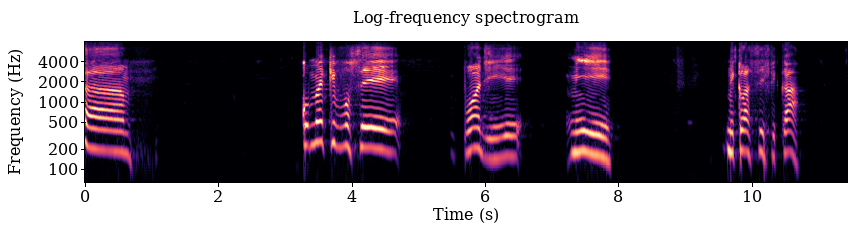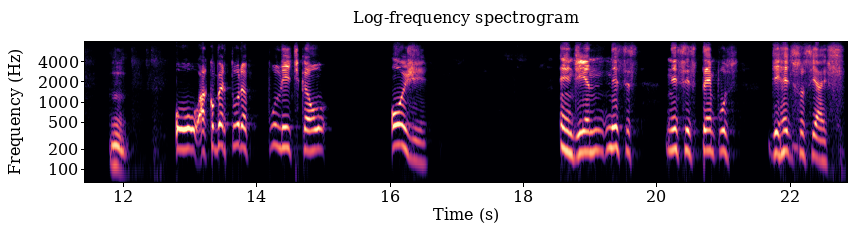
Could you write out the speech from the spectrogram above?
Ah, como é que você pode me, me classificar hum. o, a cobertura política o, hoje em dia, nesses, nesses tempos de redes sociais?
